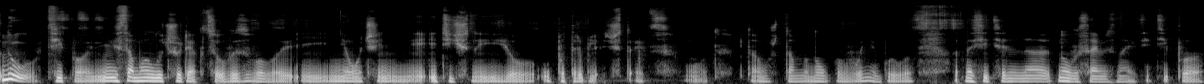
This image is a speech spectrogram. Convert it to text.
ну, типа, не самую лучшую реакцию вызвала, и не очень этично ее употреблять считается. Вот потому что там много вони было относительно, ну, вы сами знаете, типа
